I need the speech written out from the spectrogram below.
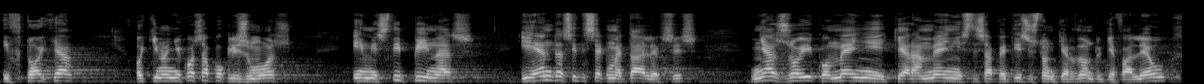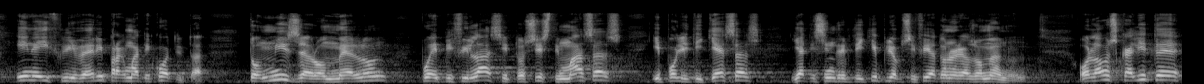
η φτώχεια, ο κοινωνικός αποκλεισμός, η μισθή πείνας, η ένταση της εκμετάλλευσης, μια ζωή κομμένη και ραμμένη στις απαιτήσεις των κερδών του κεφαλαίου είναι η θλιβερή πραγματικότητα. Το μίζερο μέλλον που επιφυλάσσει το σύστημά σας, οι πολιτικές σας για τη συντριπτική πλειοψηφία των εργαζομένων. Ο λαός καλείται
